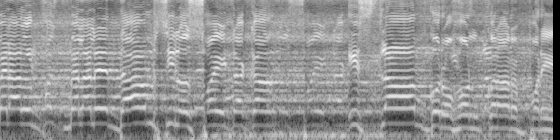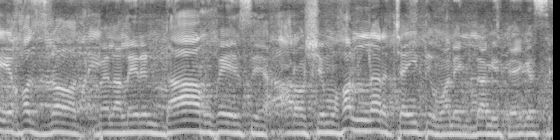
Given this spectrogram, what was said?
বেলাল বেলালের দাম ছিল ছয় টাকা। ইসলাম গ্রহণ করার পরে হজরত বেলালের দাম হয়েছে আরও সে মহল্লার চাইতে অনেক দামি হয়ে গেছে।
